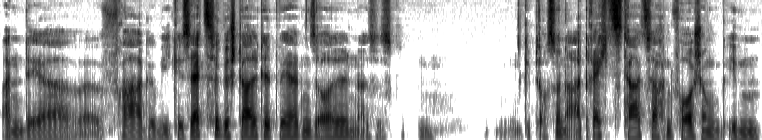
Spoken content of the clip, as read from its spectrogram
an der äh, Frage, wie Gesetze gestaltet werden sollen. Also es gibt auch so eine Art Rechtstatsachenforschung im,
